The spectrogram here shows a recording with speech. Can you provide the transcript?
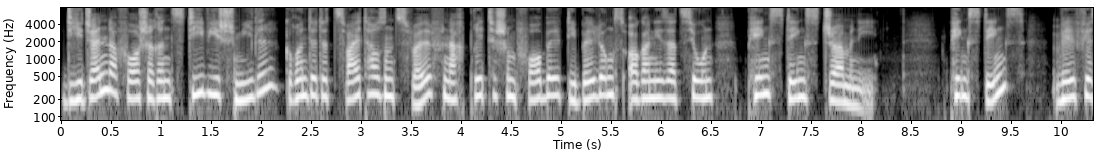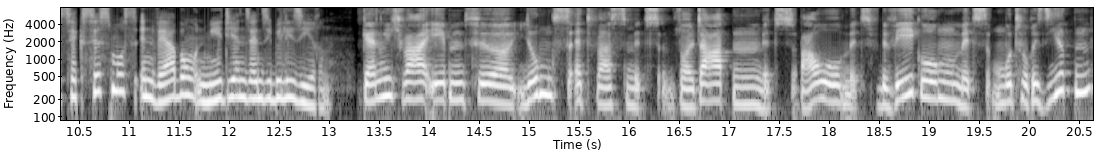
Die Genderforscherin Stevie Schmiedel gründete 2012 nach britischem Vorbild die Bildungsorganisation Pink Stings Germany. Pink Stings will für Sexismus in Werbung und Medien sensibilisieren. Gängig war eben für Jungs etwas mit Soldaten, mit Bau, mit Bewegung, mit Motorisierten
